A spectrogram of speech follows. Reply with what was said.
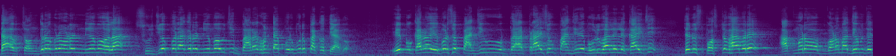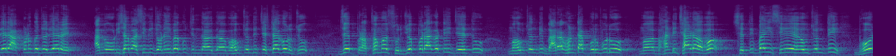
ଦିନ ଯେହେତୁ ଅନୁଷ୍ଠିତ ହେଉଛି ତା ଚନ୍ଦ୍ରଗ୍ରହଣର ନିୟମ ହେଲା ସୂର୍ଯ୍ୟପରାଗର ନିୟମ ହେଉଛି ବାର ଘଣ୍ଟା ପୂର୍ବରୁ ପାକ ତ୍ୟାଗ। ଏ କାରଣ ଏ ବର୍ଷ ପାଞ୍ଜି ପ୍ରାୟ ସବୁ ପାଞ୍ଜିରେ ଭୁଲ ଭାଲ ଲେଖା ହେଇଛି। ତେଣୁ ସ୍ପଷ୍ଟ ଭାବରେ ଆମର ଗଣମାଧ୍ୟମ ଜରିଆରେ ଆପଣଙ୍କ ଜରିଆରେ ଆମେ ଓଡ଼ିଶାବାସୀଙ୍କୁ ଜଣାଇବାକୁ ଚିନ୍ତା- ହେଉଛନ୍ତି ଚେଷ୍ଟା କରୁଛୁ ଯେ ପ୍ରଥମ ସୂର୍ଯ୍ୟପରାଗଟି ଯେହେତୁ ମ- ହେଉଛନ୍ତି ବାର ଘଣ୍ଟା ପୂର୍ବରୁ ମ- ଭାଣ୍ଡି ଛାଡ଼ ହେବ ସେଥିପାଇଁ ସିଏ ହେଉଛନ୍ତି ଭୋର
